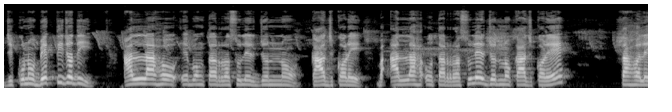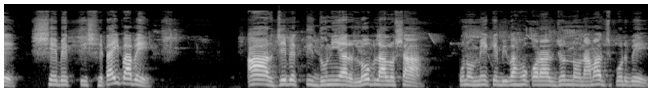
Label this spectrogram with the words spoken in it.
যে কোনো ব্যক্তি যদি আল্লাহ এবং তার রসুলের জন্য কাজ করে বা আল্লাহ ও তার রসুলের জন্য কাজ করে, তাহলে সে ব্যক্তি সেটাই পাবে। আর যে ব্যক্তি দুনিয়ার লোভ লালসা, কোনো মেয়েকে বিবাহ করার জন্য নামাজ পড়বে,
